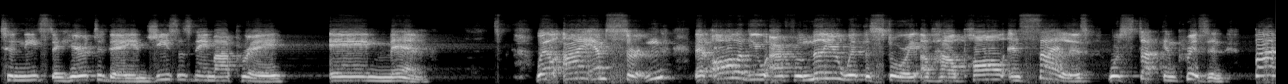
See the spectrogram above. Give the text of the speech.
to needs to hear today. In Jesus' name I pray. Amen. Well, I am certain that all of you are familiar with the story of how Paul and Silas were stuck in prison. But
